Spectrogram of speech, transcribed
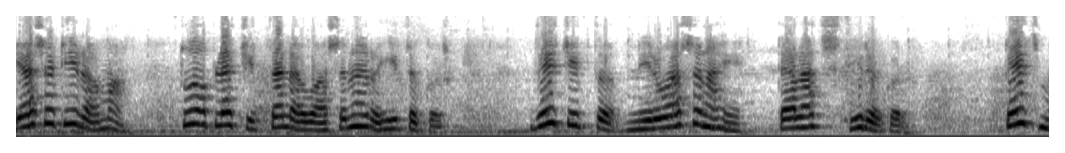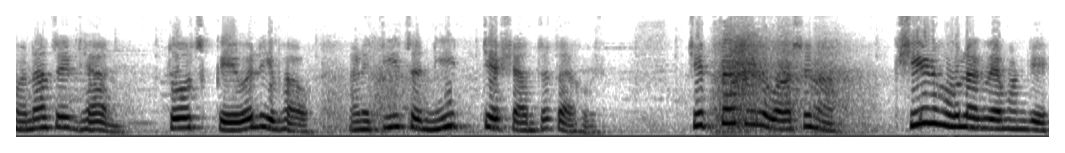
यासाठी रामा तू आपल्या चित्ताला वासना रहित कर. जे चित्त निर्वासन आहे त्यालाच स्थिर कर. तेच मनाचे ध्यान तोच केवली भाव आणि तीच नित्य शांतता होय. चित्तातील वासना क्षीण होऊ लागल्या म्हणजे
